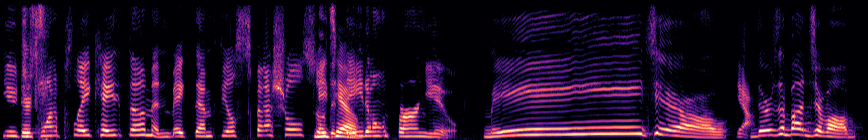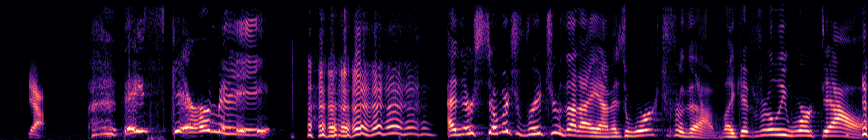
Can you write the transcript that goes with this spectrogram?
You They're just t- want to placate them and make them feel special so Me that too. they don't burn you. Me too. Yeah. There's a bunch of them. Yeah. They scare me. and they're so much richer than I am. It's worked for them. Like it's really worked out.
